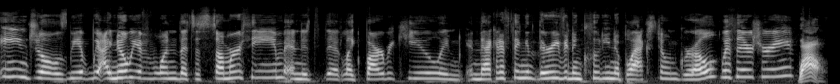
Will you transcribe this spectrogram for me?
angels. We have we, I know we have one that's a summer theme, and it's that like barbecue and, and that kind of thing. They're even including a Blackstone grill with their tree. Wow.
